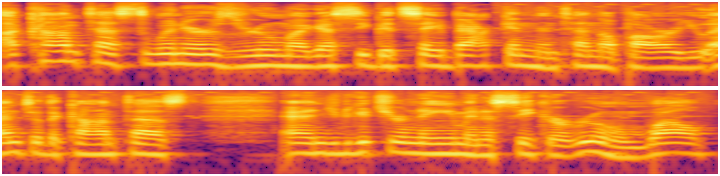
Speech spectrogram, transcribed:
a contest winner's room, I guess you could say, back in Nintendo Power. You enter the contest and you get your name in a secret room. Well,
